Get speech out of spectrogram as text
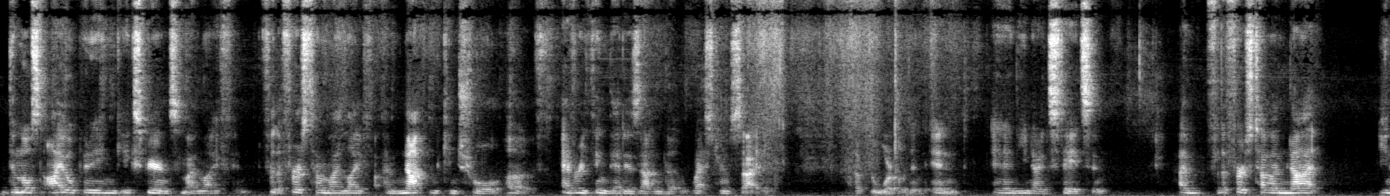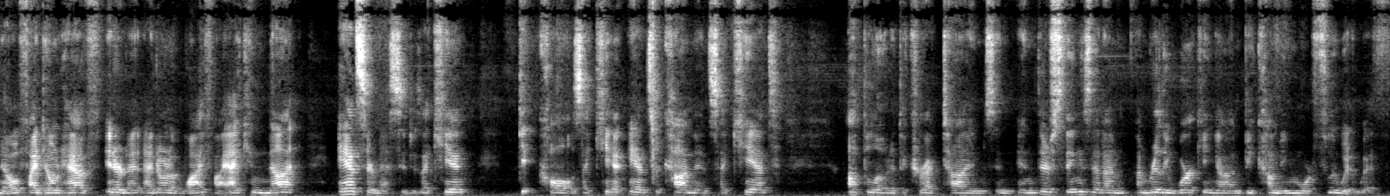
the most eye-opening experience of my life and for the first time in my life i'm not in control of everything that is on the western side of, of the world and, and, and in the united states. And i'm for the first time i'm not you know if i don't have internet i don't have wi-fi i cannot answer messages. I can't get calls. I can't answer comments. I can't upload at the correct times. And, and there's things that I'm, I'm really working on becoming more fluid with.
